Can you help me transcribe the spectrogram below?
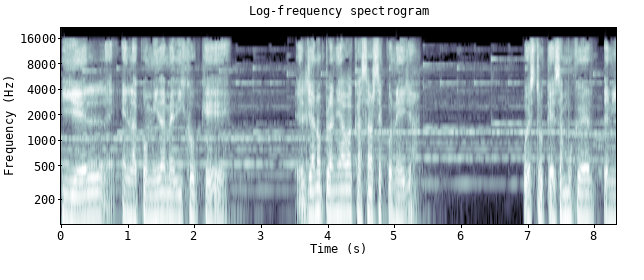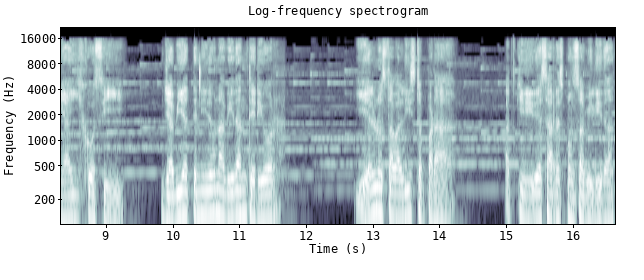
y él en la comida me dijo que él ya no planeaba casarse con ella, puesto que esa mujer tenía hijos y ya había tenido una vida anterior y él no estaba listo para adquirir esa responsabilidad.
